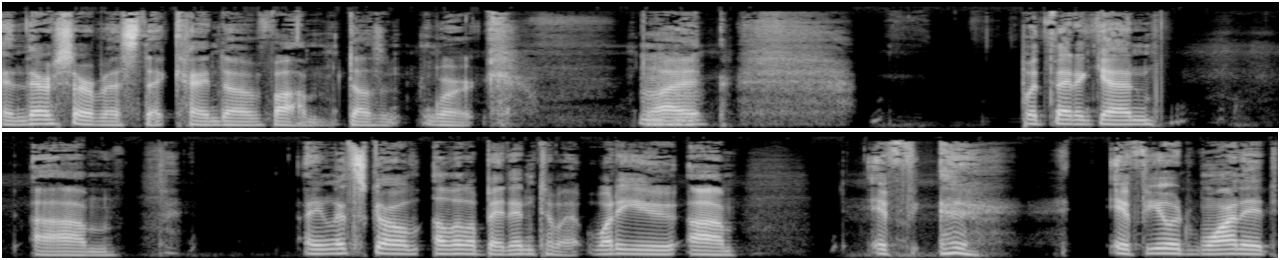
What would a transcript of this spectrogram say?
and their service that kind of um, doesn't work but but then again um I mean, let's go a little bit into it. What do you um if if you had wanted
